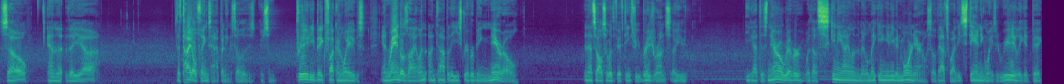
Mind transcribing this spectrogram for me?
So, and the, the, uh, the tidal thing's happening. So there's, there's some pretty big fucking waves. And Randall's Island, on top of the East River being narrow, and that's also where the 15th Street Bridge runs. So you you got this narrow river with a skinny island in the middle, making it even more narrow. So that's why these standing waves really get big.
